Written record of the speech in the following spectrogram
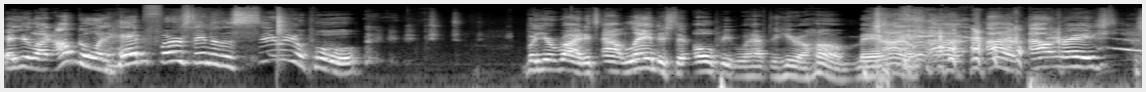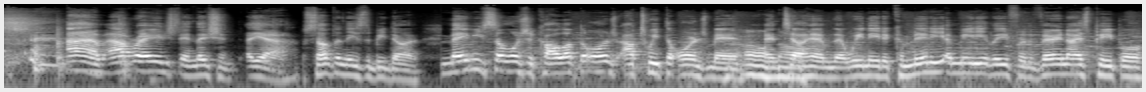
and you're like, I'm going head first into the cereal pool. But you're right. It's outlandish that old people have to hear a hum. Man, I am, I, I am outraged. I am outraged, and they should. Yeah, something needs to be done. Maybe someone should call up the orange. I'll tweet the orange man Oh, and no. tell him that we need a committee immediately for the very nice people,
